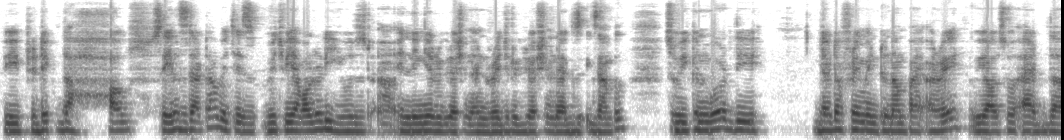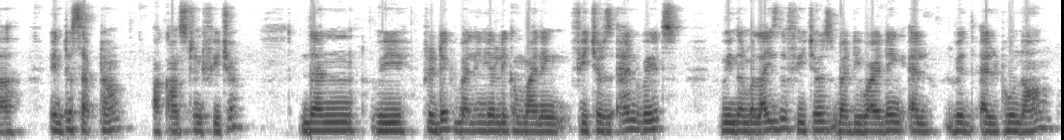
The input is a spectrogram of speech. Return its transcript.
we predict the house sales data, which is which we have already used uh, in linear regression and ridge regression example. So we convert the data frame into NumPy array. We also add the intercept term, a constant feature then we predict by linearly combining features and weights. We normalize the features by dividing L with L2 norm.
